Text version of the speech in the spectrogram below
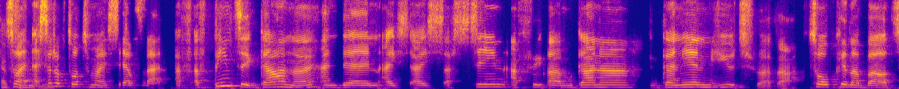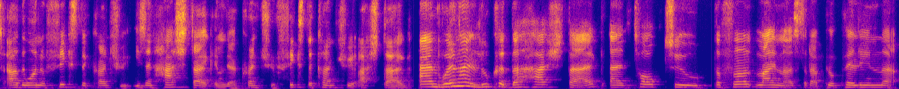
Absolutely. so I, I, sort of thought to myself that I've, I've been to ghana and then i, I have seen Afri- um, ghana ghanaian youth rather talking about how they want to fix the country is a hashtag in their country fix the country hashtag and when i look at the hashtag and talk to the frontliners that are propelling that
